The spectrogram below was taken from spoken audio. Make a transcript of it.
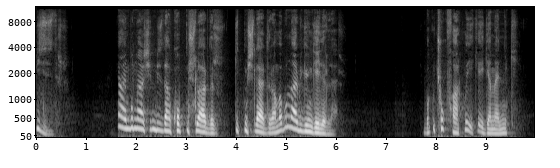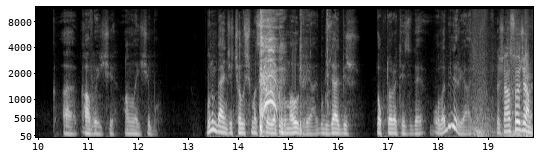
bizizdir. Yani bunlar şimdi bizden kopmuşlardır, gitmişlerdir ama bunlar bir gün gelirler. Bakın çok farklı iki egemenlik e, kavrayışı, anlayışı bu. Bunun bence çalışması da yapılmalıdır yani. Bu güzel bir doktora tezi de olabilir yani. Taşansı Hocam.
